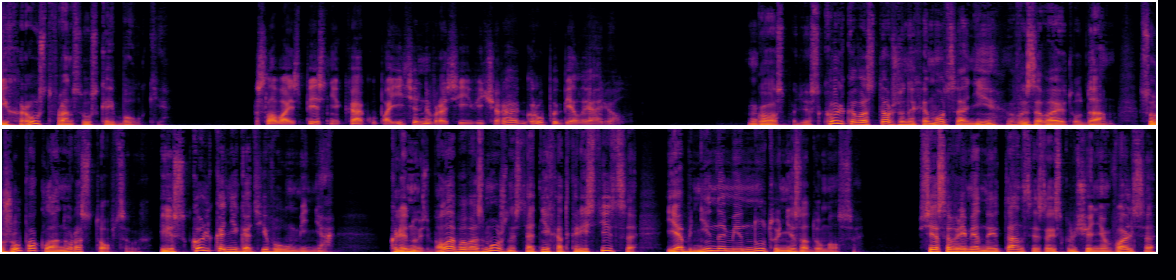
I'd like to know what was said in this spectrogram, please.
их рост французской булки. Слова из песни «Как упоительны в России вечера» группы «Белый орел». Господи, сколько восторженных эмоций они вызывают у дам. Сужу по клану ростовцевых. И сколько негатива у меня. Клянусь, была бы возможность от них откреститься, я бы ни на минуту не задумался. Все современные танцы, за исключением вальса,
